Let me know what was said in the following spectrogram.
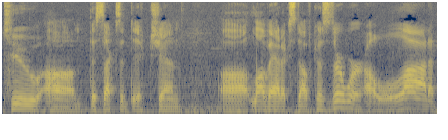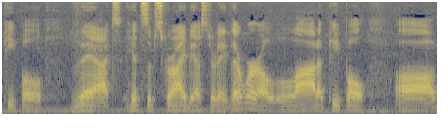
to um, the sex addiction, uh, love addict stuff, because there were a lot of people that hit subscribe yesterday. There were a lot of people uh,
